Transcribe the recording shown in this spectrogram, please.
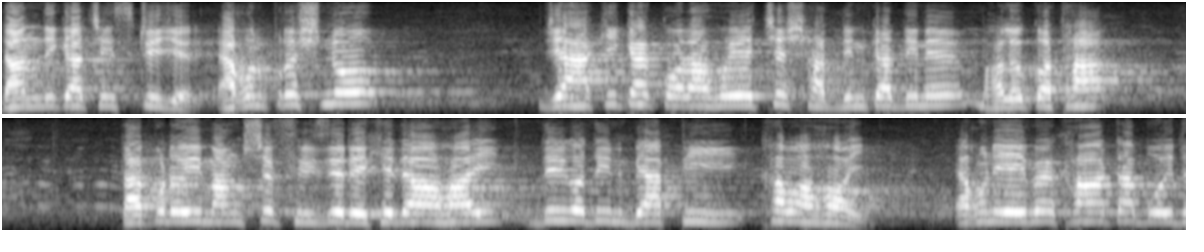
ডান দিকে আছে স্টেজের। এখন প্রশ্ন, যে আকিকা করা হয়েছে সাত দিনকার দিনে, ভালো কথা। তারপরে ওই মাংস ফ্রিজে রেখে দেওয়া হয়, দীর্ঘদিন ব্যাপী খাওয়া হয়। এখন এইভাবে খাওয়াটা বৈধ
